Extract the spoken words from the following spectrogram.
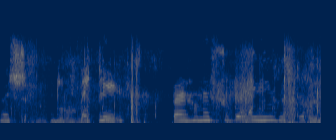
Neyse durun bekleyin. Ben hemen şurada yeni göstereyim.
